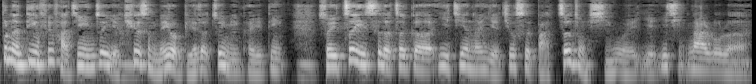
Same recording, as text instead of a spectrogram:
不能定非法经营罪，也确实没有别的罪名可以定。所以这一次的这个意见呢，也就是把这种行为也一起纳入了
